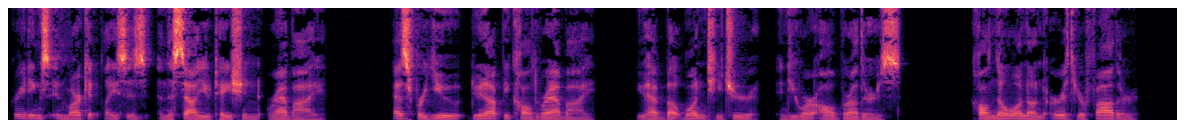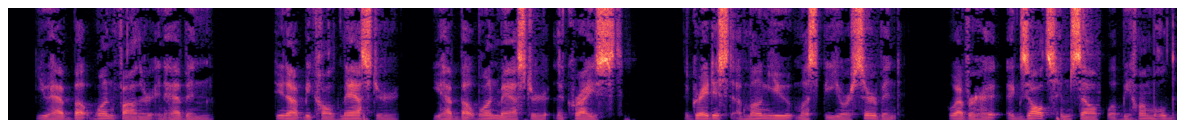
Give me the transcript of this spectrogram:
greetings in marketplaces, and the salutation, Rabbi. As for you, do not be called Rabbi. You have but one teacher, and you are all brothers. Call no one on earth your father. You have but one Father in heaven. Do not be called Master. You have but one Master, the Christ. The greatest among you must be your servant. Whoever exalts himself will be humbled,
